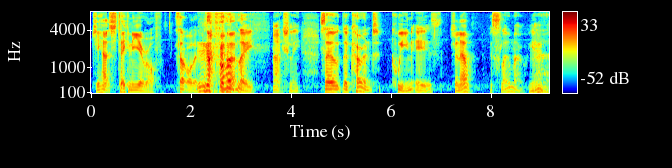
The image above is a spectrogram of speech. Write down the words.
She has. She's taken a year off. Is that all it is? Probably, actually. So the current Queen is Chanel. is SloMo. Hmm. Yeah.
